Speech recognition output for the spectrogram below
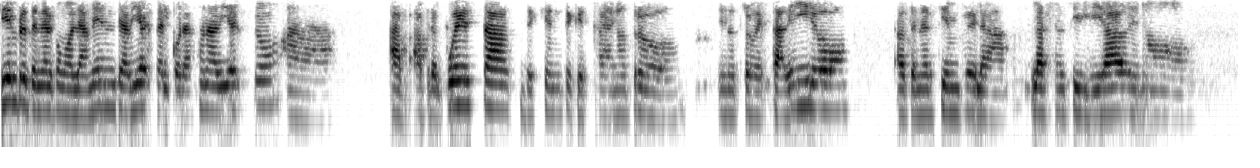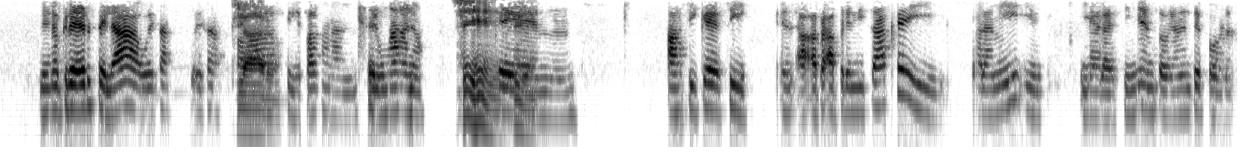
siempre tener como la mente abierta, el corazón abierto a, a propuestas de gente que está en otro en otro estadio, a tener siempre la, la sensibilidad de no de no creérsela o esas esas cosas que le pasan al ser humano. Sí, em, Así que sí, aprendizaje y para mí y, y, agradecimiento obviamente por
